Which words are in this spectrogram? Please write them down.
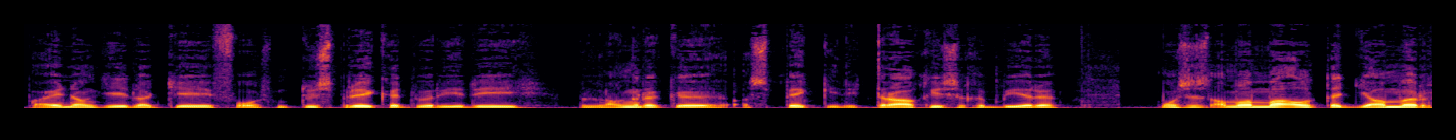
baie dankie dat jy vir ons moet toespreek het oor hierdie belangrike aspek, hierdie tragiese gebeure. Ons is almal maar altyd jammer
